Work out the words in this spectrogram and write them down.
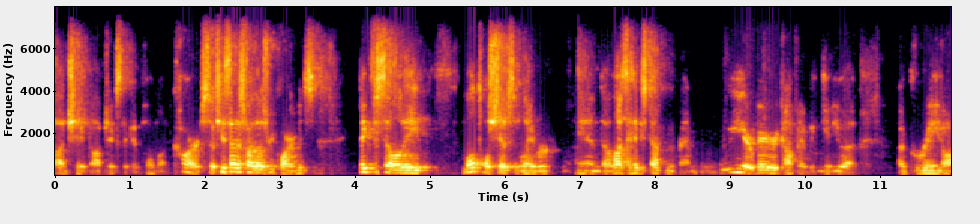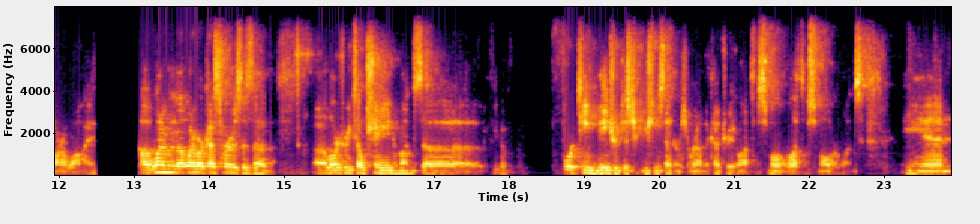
odd shaped objects that get pulled on carts. So if you satisfy those requirements, big facility, multiple shifts of labor, and uh, lots of heavy stuff move around, we are very, very confident we can give you a, a great ROI. Uh, one of them, one of our customers is a, a large retail chain, runs uh, you know 14 major distribution centers around the country, and lots of small, lots of smaller ones. And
